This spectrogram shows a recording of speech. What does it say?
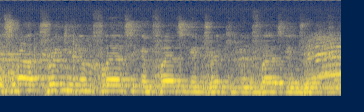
It's about drinking and flirting and flirting and drinking and flirting and drinking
